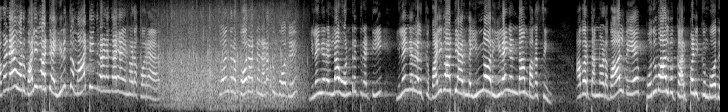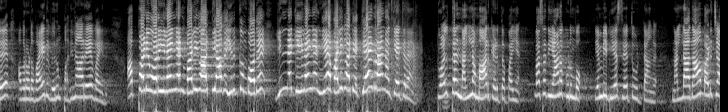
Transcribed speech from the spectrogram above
அவனே ஒரு வழிகாட்ட இருக்க மாட்டேங்கிறானே தான் என்னோட குறை? சுதந்திர போராட்டம் நடக்கும்போது இளைஞர் எல்லாம் ஒன்று திரட்டி இளைஞர்களுக்கு வழிகாட்டியா இருந்த இன்னொரு இளைஞன் தான் பகத்சிங். அவர் தன்னோட வாழ்வையே பொது வாழ்வுக்கு அர்ப்பணிக்கும் போது அவரோட வயது வெறும் பதினாறே வயது. அப்படி ஒரு இளைஞன் வழிகாட்டியாக இருக்கும்போது இன்னைக்கு இளைஞன் ஏன் வழிகாட்டியை தேடுறான்னு நான் கேட்குறேன் டுவெல்த்தில் நல்ல மார்க் எடுத்த பையன். வசதியான குடும்பம். எம்பிபிஎஸ் சேர்த்து விட்டாங்க. நல்லா தான் படிச்சா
